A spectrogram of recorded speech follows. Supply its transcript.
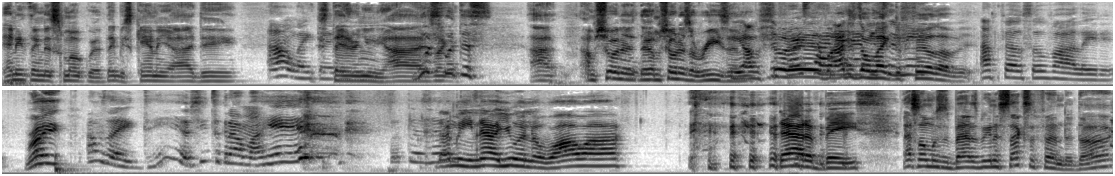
anything to smoke with. They be scanning your ID, I don't like that. staring you in your eyes. What's like, with this? I, I'm sure there's, I'm sure there's a reason, Yeah, I'm sure first there is, but I just don't like the me- feel of it. I felt so violated. right? I was like, damn, she took it out of my hand. what the hell? I mean, now you in the Wawa database. That's almost as bad as being a sex offender, dog.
